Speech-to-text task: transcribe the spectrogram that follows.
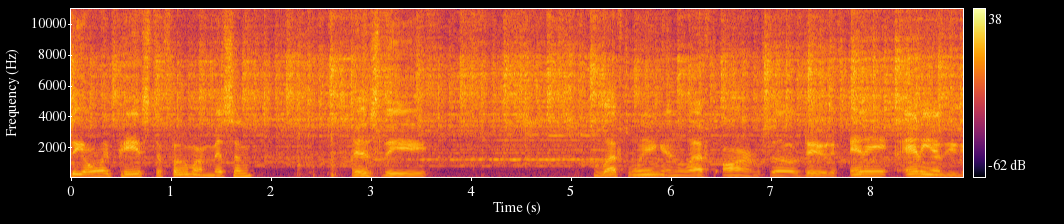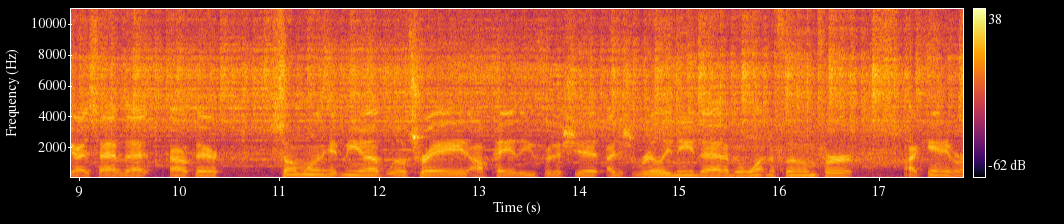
The only piece to Foom I'm missing is the left wing and left arm. So, dude, if any any of you guys have that out there, someone hit me up. We'll trade. I'll pay you for the shit. I just really need that. I've been wanting a Foom for I can't even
